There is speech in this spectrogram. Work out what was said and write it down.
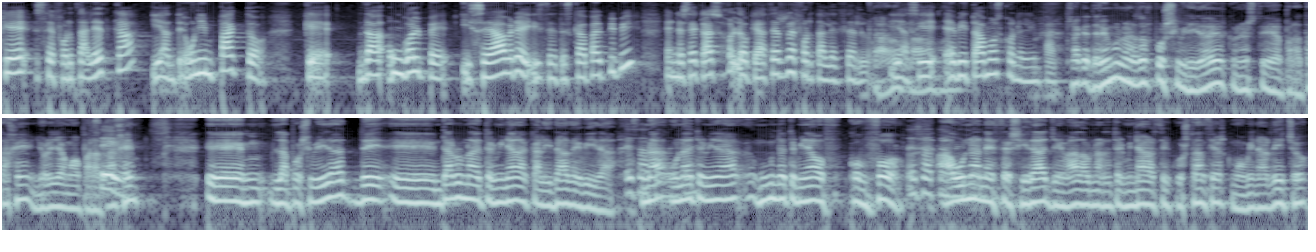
que se fortalezca y ante un impacto que da un golpe y se abre y se te escapa el pipí, en ese caso lo que hace es refortalecerlo y así evitamos con el impacto. O sea que tenemos las dos posibilidades con este aparataje, yo le llamo aparataje. Em, la posibilidad de eh, dar una determinada calidad de vida, una, determinada, un determinado confort a una necesidad llevada a unas determinadas circunstancias, como bien has dicho,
